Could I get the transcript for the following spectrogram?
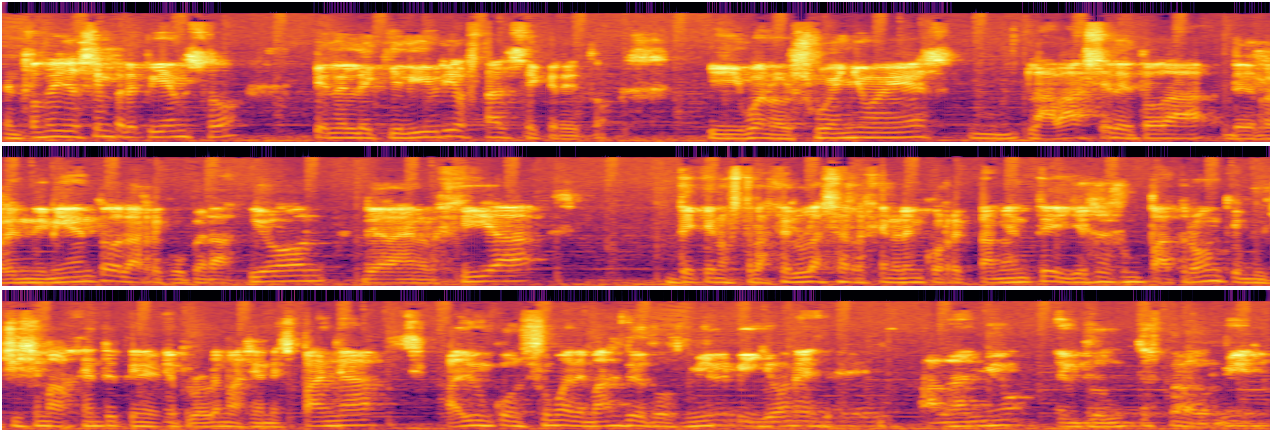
Entonces yo siempre pienso que en el equilibrio está el secreto. Y bueno, el sueño es la base de toda, del rendimiento, de la recuperación, de la energía, de que nuestras células se regeneren correctamente y eso es un patrón que muchísima gente tiene problemas. En España hay un consumo de más de 2.000 millones al año en productos para dormir,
